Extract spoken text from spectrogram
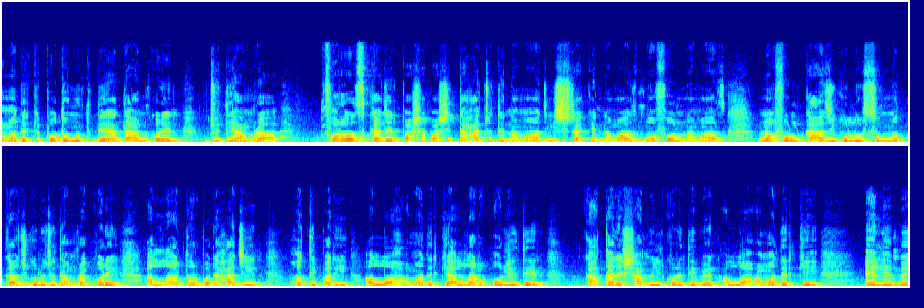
আমাদেরকে পদোন্নতি দেয়া দান করেন। যদি আমরা ফরজ কাজের পাশাপাশি তাহাজতে নামাজ ইশরাকের নামাজ, নফল নামাজ, নফল কাজগুলো, সুন্নত কাজগুলো যদি আমরা করে আল্লাহর দরবারে হাজির হতে পারি, আল্লাহ আমাদেরকে আল্লাহর অলিদের কাতারে সামিল করে দিবেন। আল্লাহ আমাদেরকে এলেমে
